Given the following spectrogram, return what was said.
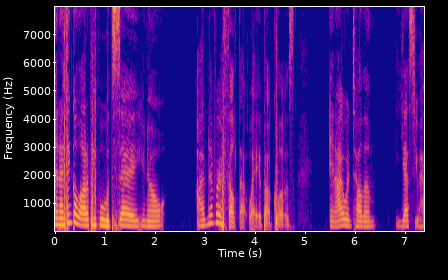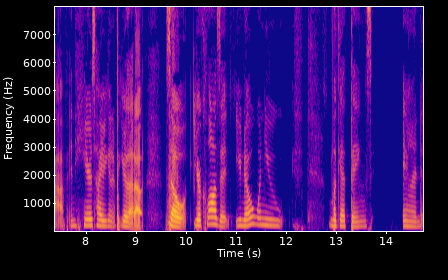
and i think a lot of people would say you know I've never felt that way about clothes. And I would tell them, yes, you have. And here's how you're going to figure that out. So, your closet, you know, when you look at things and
